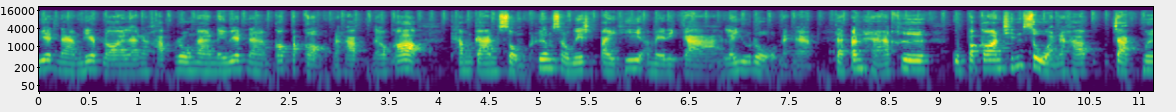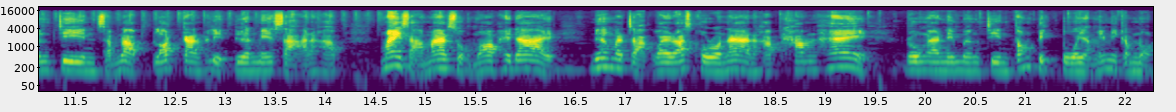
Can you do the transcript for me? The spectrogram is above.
เวียดนามเรียบร้อยแล้วนะครับ โรงงานในเวียดนามก็ประกอบนะครับ แล้วก็ทำการส่งเครื่องสวิชไปที่อเมริกาและยุโรปนะฮะแต่ปัญหาคืออุปกรณ์ชิ้นส่วนนะครับ จากเมืองจีนสำหรับล็อตการผลิตเดือนเมษานะครับ ไม่สามารถส่งมอบให้ได้ เนื่องมาจากไวรัสโคโรนานะครับทำให้ โรงงานในเมืองจีนต้องปิดตัวอย่างไม่มีกำหนด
